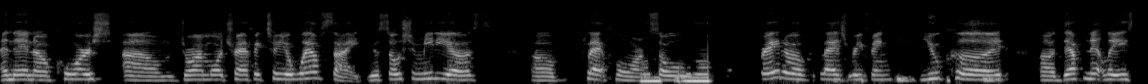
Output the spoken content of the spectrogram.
and then of course, um, drawing more traffic to your website, your social media uh, platform. So create a flash briefing. You could uh, definitely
